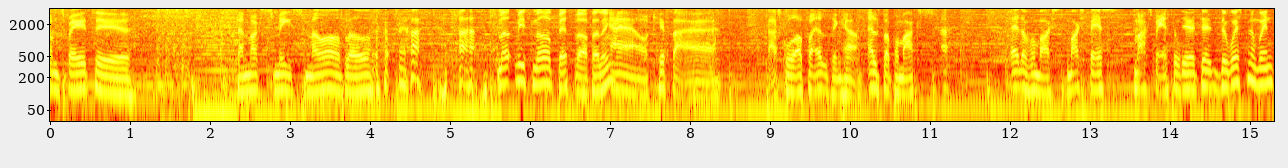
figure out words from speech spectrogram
Velkommen tilbage til Danmarks mest smadrede blade. Smad, mest smadret bedst i hvert fald, ikke? Ja, og kæft, der er, der er skruet op for alting her. Alt står på max. Alt er for Max. Max Bass. Max Basto. Det er det, The Western Wind.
